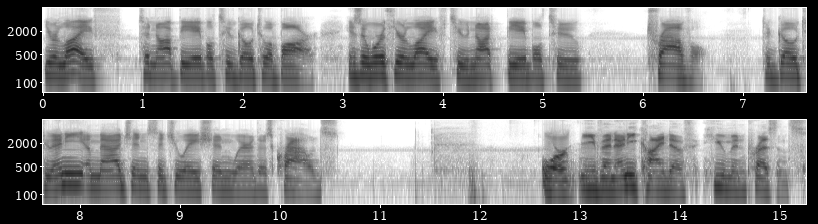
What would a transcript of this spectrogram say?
your life to not be able to go to a bar? Is it worth your life to not be able to travel? To go to any imagined situation where there's crowds? Or even any kind of human presence?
